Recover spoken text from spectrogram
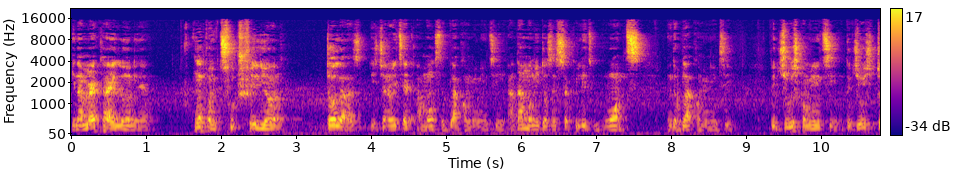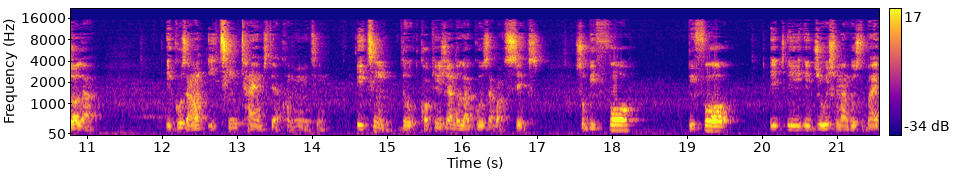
In America alone, yeah, 1.2 trillion dollars is generated amongst the black community, and that money doesn't circulate once in the black community. The Jewish community, the Jewish dollar, it goes around 18 times their community. 18. The Caucasian dollar goes about six. So before, before a, a, a Jewish man goes to buy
